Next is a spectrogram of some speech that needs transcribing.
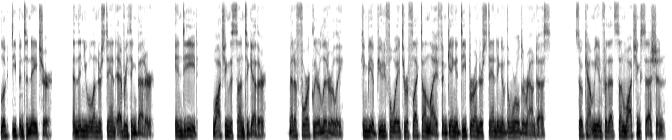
Look deep into nature, and then you will understand everything better. Indeed, watching the sun together, metaphorically or literally, can be a beautiful way to reflect on life and gain a deeper understanding of the world around us. So count me in for that sun watching session.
